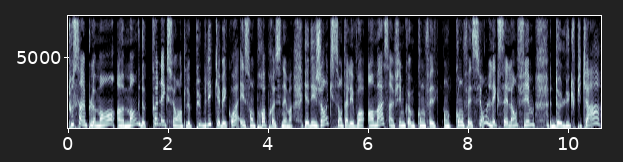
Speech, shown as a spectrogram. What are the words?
tout simplement un manque de connexion entre le public québécois et son propre cinéma? Il y a des gens qui sont allés voir en masse un film comme Confession, l'excellent film de Luc Picard,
